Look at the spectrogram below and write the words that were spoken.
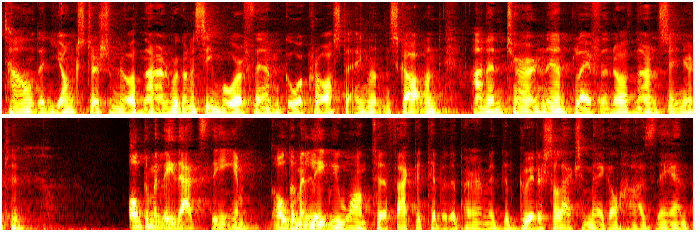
talented youngsters from Northern Ireland, we're going to see more of them go across to England and Scotland and in turn then play for the Northern Ireland senior team? Ultimately, that's the aim. Ultimately, we want to affect the tip of the pyramid. The greater selection Megal has, then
